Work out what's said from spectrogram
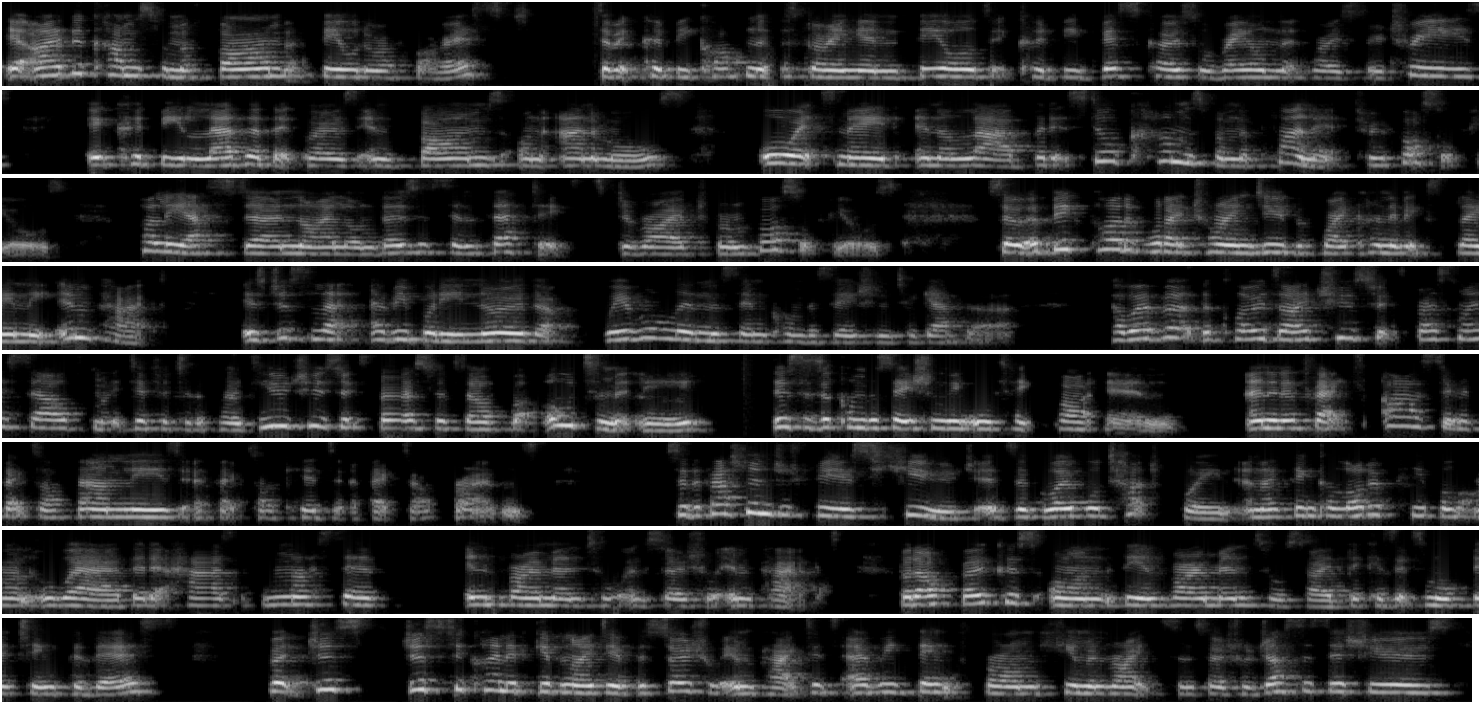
It either comes from a farm, a field, or a forest. So it could be cotton that's growing in fields, it could be viscose or rayon that grows through trees, it could be leather that grows in farms on animals, or it's made in a lab, but it still comes from the planet through fossil fuels. Polyester, nylon, those are synthetics derived from fossil fuels. So a big part of what I try and do before I kind of explain the impact is just let everybody know that we're all in the same conversation together. However, the clothes I choose to express myself might differ to the clothes you choose to express yourself, but ultimately, this is a conversation we all take part in. And it affects us, it affects our families, it affects our kids, it affects our friends. So the fashion industry is huge. It's a global touch point. And I think a lot of people aren't aware that it has massive environmental and social impact. But I'll focus on the environmental side because it's more fitting for this. But just, just to kind of give an idea of the social impact, it's everything from human rights and social justice issues,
